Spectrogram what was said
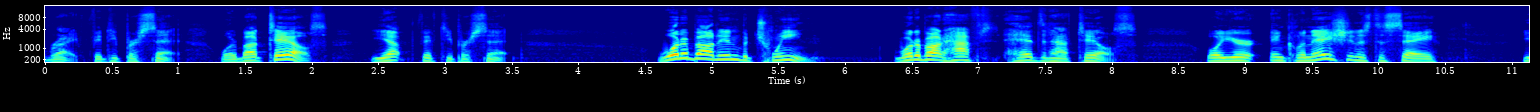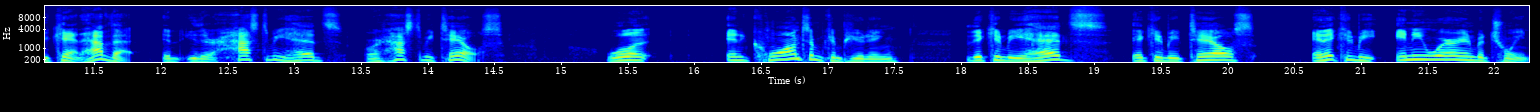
Right, 50%. What about tails? Yep, 50%. What about in between? What about half heads and half tails? Well, your inclination is to say you can't have that. It either has to be heads or it has to be tails. Well, in quantum computing, it can be heads, it can be tails, and it can be anywhere in between.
